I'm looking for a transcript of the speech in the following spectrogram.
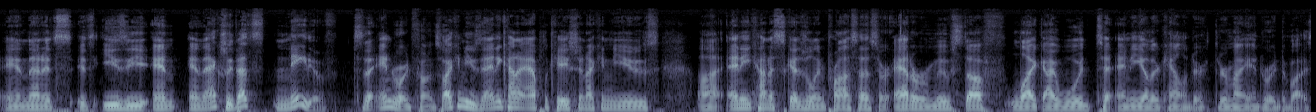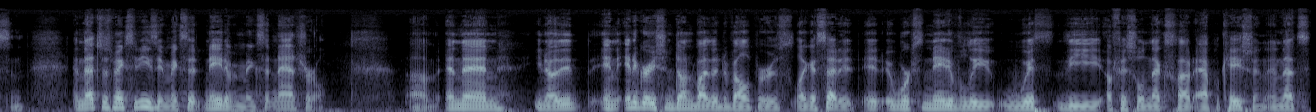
And then it's it's easy and and actually that's native to the Android phone. So I can use any kind of application. I can use uh, any kind of scheduling process or add or remove stuff like I would to any other calendar through my Android device. And, and that just makes it easy. It makes it native. It makes it natural. Um, and then you know, in integration done by the developers, like I said, it, it, it, works natively with the official Nextcloud application, and that's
